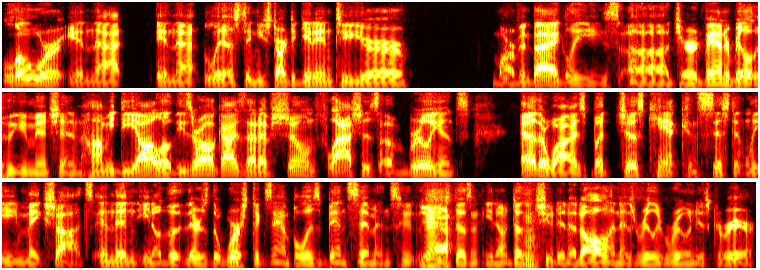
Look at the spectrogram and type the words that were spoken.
lower in that in that list and you start to get into your Marvin Bagley's, uh, Jarred Vanderbilt, who you mentioned, Hami Diallo. These are all guys that have shown flashes of brilliance otherwise, but just can't consistently make shots. And then, you know, the, there's the worst example is Ben Simmons, who, who Yeah. just doesn't, you know, doesn't shoot it at all and has really ruined his career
